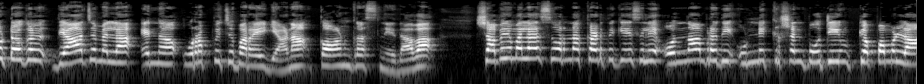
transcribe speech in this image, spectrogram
ഫോട്ടോകൾ വ്യാജമല്ല എന്ന് ഉറപ്പിച്ചു പറയുകയാണ് കോൺഗ്രസ് നേതാവ്. ശബരിമല സ്വർണക്കടത്ത് കേസിലെ ഒന്നാം പ്രതി ഉണ്ണികൃഷ്ണൻ പോറ്റിയ്ക്കൊപ്പമുള്ള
